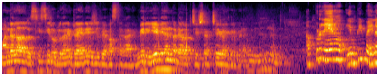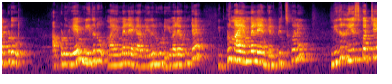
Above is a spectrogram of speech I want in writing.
మండలాలలో సీసీ రోడ్లు కానీ డ్రైనేజీ వ్యవస్థ కానీ మీరు ఏ విధంగా డెవలప్ చేసే చేయగలిగారు మేడం? అప్పుడు నేను ఎంపీ అయినప్పుడు అప్పుడు ఏం నిధులు మా ఎమ్మెల్యే గారు నిధులు కూడా ఇవ్వలేకుంటే ఇప్పుడు మా ఎమ్మెల్యేని గెలిపించుకొని నిధులు తీసుకొచ్చి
